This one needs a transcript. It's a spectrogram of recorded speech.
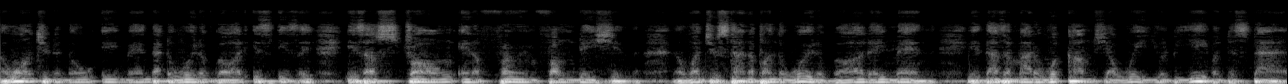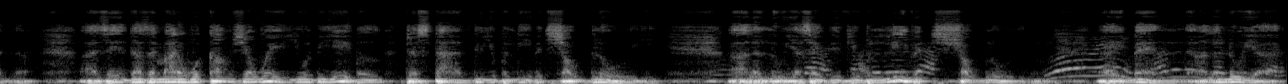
I want you to know, amen, that the word of God is is a, is a strong and a firm foundation. And once you stand upon the word of God, amen, it doesn't matter what comes your way, you'll be able to stand. I say it doesn't matter what comes your way, you'll be able to stand. Do you believe it? Shout glory. Hallelujah. Say if you believe it, show glory. Amen. Hallelujah.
